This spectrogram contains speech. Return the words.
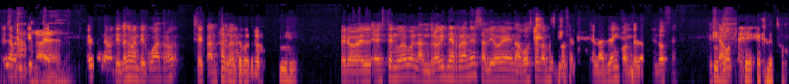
pero, eh, En 93-94 se Ah, canceló. 94. Ujú. Pero el- este nuevo, el Android Netrunner, salió en agosto de 2012, en la Gen Con de 2012. Que se agotó, Sí, exacto.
